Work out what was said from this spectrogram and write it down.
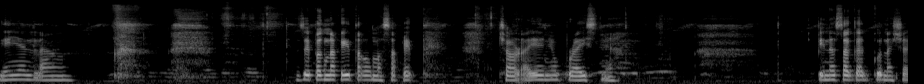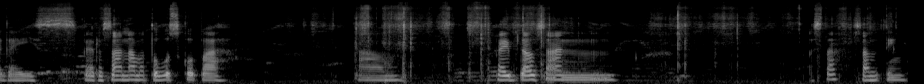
Ganyan lang. Kasi pag nakita ko masakit. Char, ayan yung price niya. Pinasagad ko na siya guys. Pero sana matubos ko pa. Um, 5,000 basta, something.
